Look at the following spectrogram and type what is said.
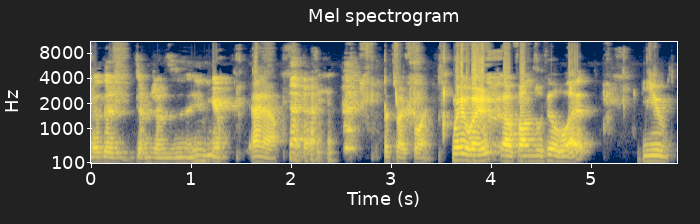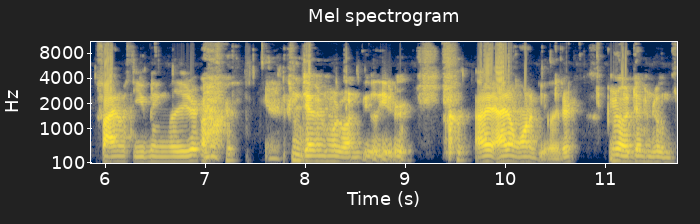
But there's Jim Jones isn't in here. I know. That's my point. Wait, wait, Alfonso feel what? You fine with you being the leader? Devin would want to be leader. I, I don't want to be leader. No, Devin Jones.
